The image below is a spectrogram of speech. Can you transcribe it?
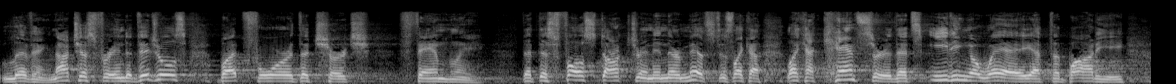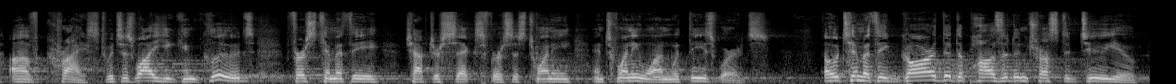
living, not just for individuals, but for the church family. That this false doctrine in their midst is like a, like a cancer that's eating away at the body of Christ, which is why he concludes 1 Timothy chapter 6 verses 20 and 21 with these words. O Timothy, guard the deposit entrusted to you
